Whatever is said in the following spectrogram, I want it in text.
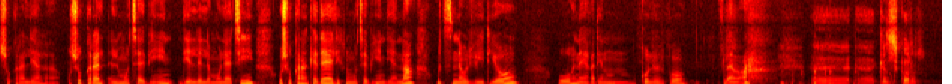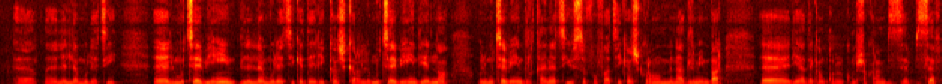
شكرا لها وشكرا للمتابعين ديال لاله مولاتي. وشكرا كذلك للمتابعين ديالنا. وتسناو الفيديو. وهنا غادي نقول لكم سلامة. آه آه كنشكر آه لاله مولاتي. آه المتابعين لاله مولاتي كذلك. كنشكر المتابعين ديالنا والمتابعين ديال القناة يوسف وفاتي. كنشكرهم من هذا المنبر. آه لهذا كنقول لكم شكرا بزاف بزاف.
